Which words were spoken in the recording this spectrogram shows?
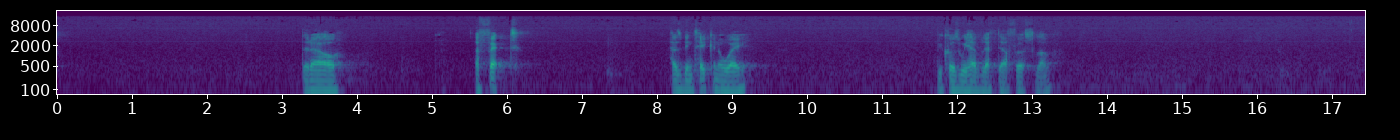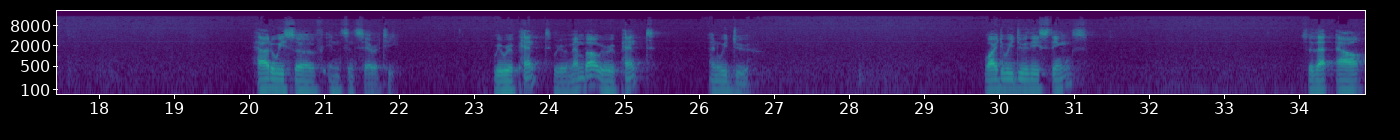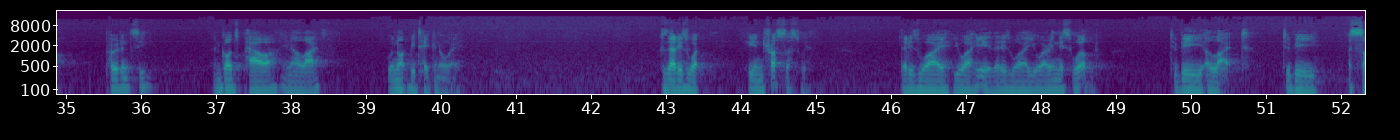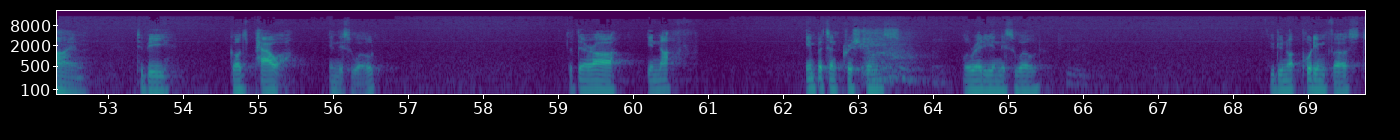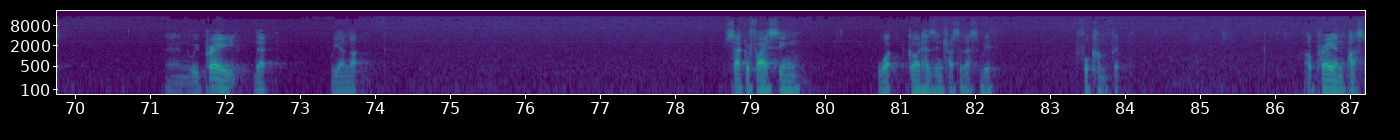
that our effect has been taken away because we have left our first love? How do we serve in sincerity? We repent, we remember, we repent, and we do. Why do we do these things? So that our potency and God's power in our life will not be taken away. Because that is what He entrusts us with. That is why you are here. That is why you are in this world. To be a light, to be a sign, to be God's power in this world, that there are enough impotent Christians already in this world who do not put Him first. And we pray that we are not sacrificing what God has entrusted us with for comfort. I'll pray and pass the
